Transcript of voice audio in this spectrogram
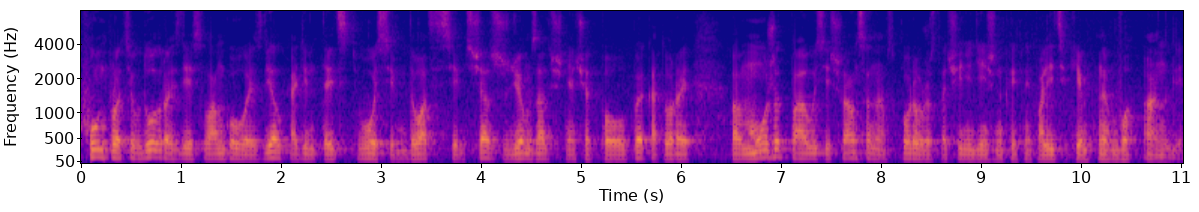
Фунт против доллара, здесь лонговая сделка 1.3827. Сейчас ждем завтрашний отчет по ВВП, который может повысить шансы на скорое ужесточение денежно-кредитной политики в Англии.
